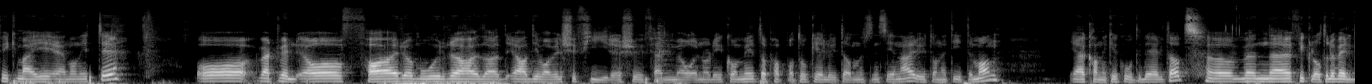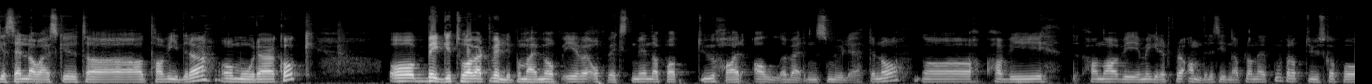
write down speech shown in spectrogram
fikk meg i 91. Og, veldig, og, far og mor ja, de var vel 24-25 år når de kom hit, og pappa tok hele utdannelsen sin her, utdannet IT-mann. Jeg kan ikke kode i det hele tatt, men jeg fikk lov til å velge selv da hva jeg skulle ta, ta videre. Og mor er kokk. Og begge to har vært veldig på meg opp, i oppveksten min da, på at du har alle verdens muligheter nå. Nå har vi, nå har vi emigrert fra andre siden av planeten for at du skal få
